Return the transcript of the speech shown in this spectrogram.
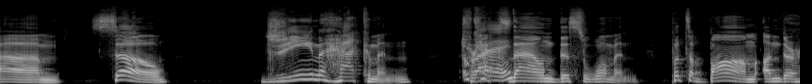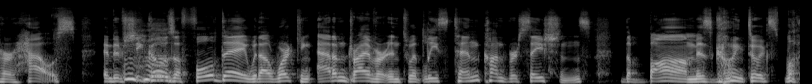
Um, so Gene Hackman tracks Okay. down this woman, puts a bomb under her house, and if she Mhm. goes a full day without working Adam Driver into at least 10 conversations, the bomb is going to explode.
